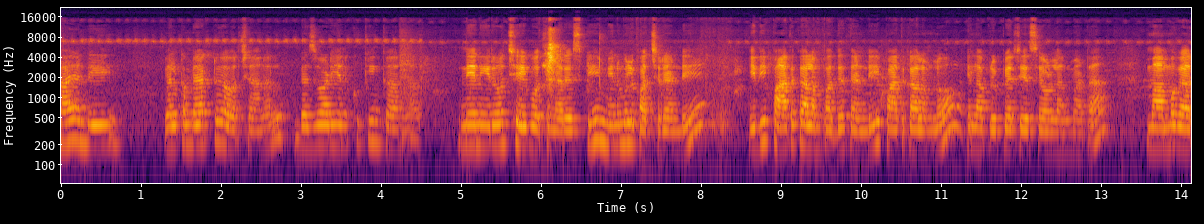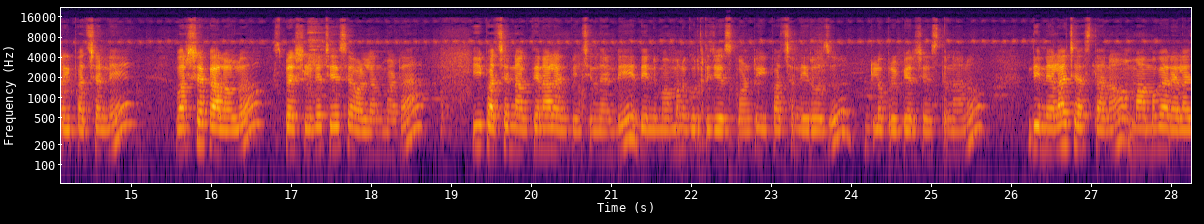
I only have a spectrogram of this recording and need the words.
హాయ్ అండి. Welcome back to our channel Bezwadi and cooking corner. నేను ఈరోజు చేయబోతున్న రెసిపీ మినుములు పచ్చడి అండి. ఇది పాతకాలం పద్ధతి అండి. పాతకాలంలో ఇలా ప్రిపేర్ చేసేవాళ్ళు అనమాట మా అమ్మగారి పచ్చడిని వర్షాకాలంలో స్పెషల్గా చేసేవాళ్ళు అనమాట ఈ పచ్చడి నాకు తినాలనిపించిందండి. దీన్ని మా అమ్మను గుర్తు చేసుకుంటూ ఈ పచ్చడిని ఈరోజు ఇంట్లో ప్రిపేర్ చేస్తున్నాను. దీన్ని ఎలా చేస్తానో మా అమ్మగారు ఎలా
